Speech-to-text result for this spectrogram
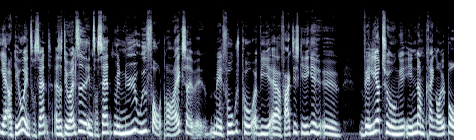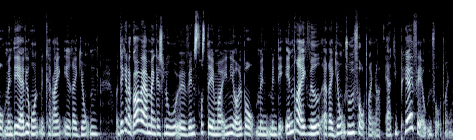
Ja, og det er jo interessant. Altså, det er jo altid interessant med nye udfordrere, ikke? Så, øh, med et fokus på, at vi er faktisk ikke øh, vælgertunge inden omkring Aalborg, men det er vi rundt omkring i regionen. Og det kan da godt være, at man kan sluge øh, venstrestemmer venstre stemmer ind i Aalborg, men, men det ændrer ikke ved, at regionsudfordringer er de perifære udfordringer.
